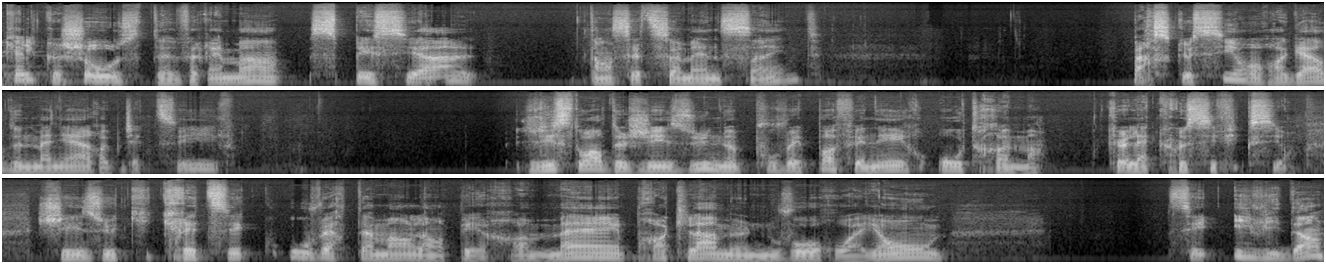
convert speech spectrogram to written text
Quelque chose de vraiment spécial dans cette semaine sainte, parce que si on regarde d'une manière objective, l'histoire de Jésus ne pouvait pas finir autrement que la crucifixion. Jésus qui critique ouvertement l'Empire romain, proclame un nouveau royaume. C'est évident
